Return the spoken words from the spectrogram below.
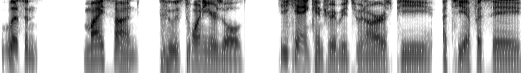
Listen, my son, who's 20 years old, he can't contribute to an RSP, a TFSA,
